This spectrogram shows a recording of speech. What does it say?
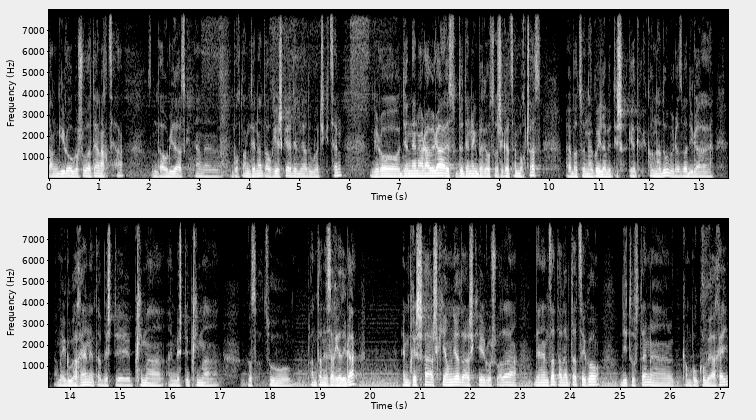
lan giro gozo batean hartzea. Zenta hori da azkenean eh, importanteena eta hori esker jendea dugu atxikitzen. Gero jendeen arabera ez dute denek oso sekatzen bortxaz. Eh, batzuen dako hilabete sarkiak errekon du, beraz badira eh, amairu garen eta beste prima, hainbeste prima gauza batzu plantan ezagia dira. Enpresa aski handia eta aski erosoa da denentzat adaptatzeko dituzten eh, kanpoko beharrei.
